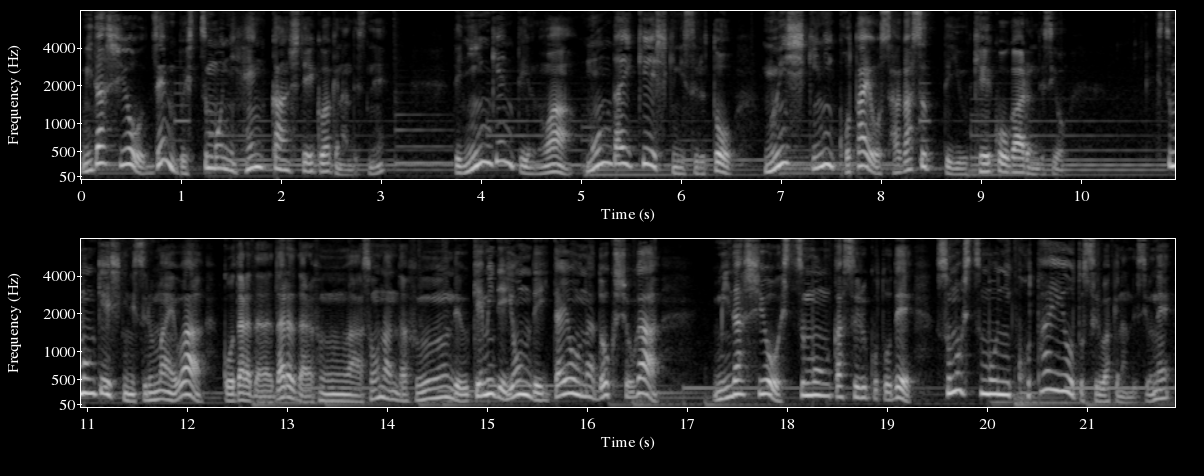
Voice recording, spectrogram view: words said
見出しを全部質問に変換していくわけなんですね。で人間っていうのは問題形式にすると無意識に答えを探すっていう傾向があるんですよ。質問形式にする前はこうダラダラダラダラふーんあそうなんだふーんで受け身で読んでいたような読書が見出しを質問化することでその質問に答えようとするわけなんですよね。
